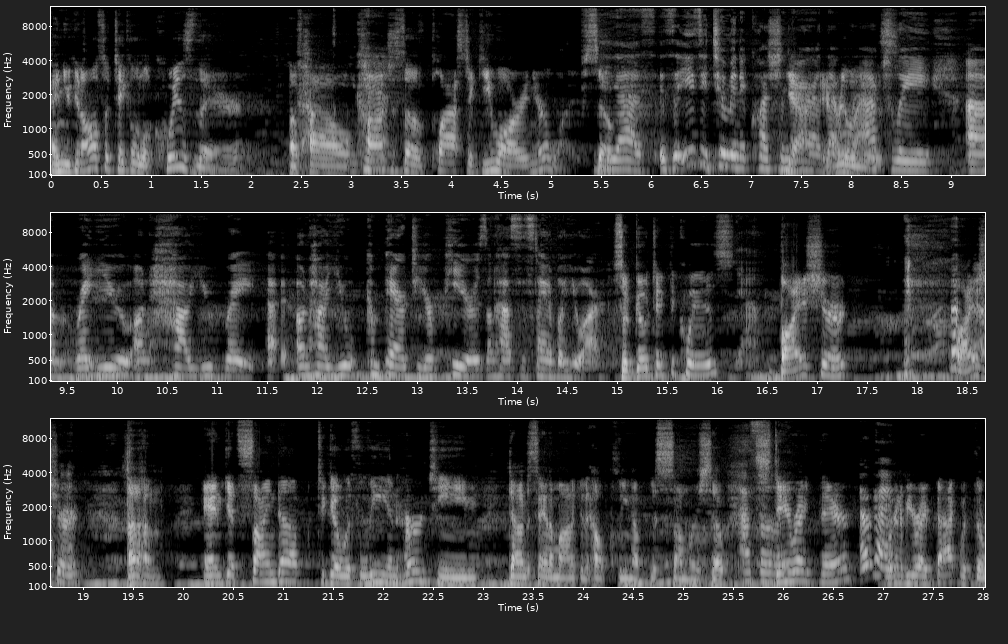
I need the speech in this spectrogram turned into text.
And you can also take a little quiz there of how can. conscious of plastic you are in your life. So Yes, it's an easy two-minute questionnaire Yeah, that really will is. actually um, rate you on how you rate, uh, on how you compare to your peers on how sustainable you are. so go take the quiz. Yeah. Buy a shirt. buy a shirt. Um, and get signed up to go with Lee and her team down to Santa Monica to help clean up this summer. So Absolutely. stay right there. Okay. We're going to be right back with the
